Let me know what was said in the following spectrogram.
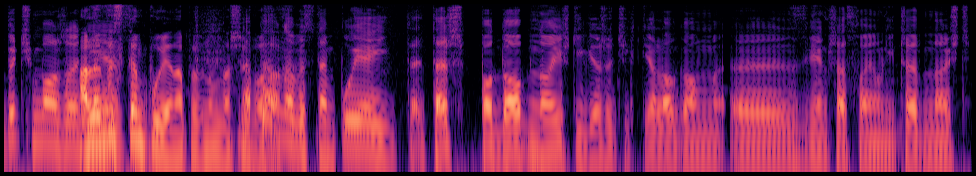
być może Ale nie występuje na pewno w naszych na wodach. pewno występuje i te, też podobno, jeśli wierzyć ichtiologom, y, zwiększa swoją liczebność,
